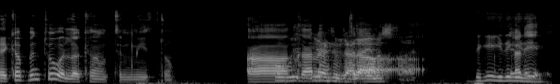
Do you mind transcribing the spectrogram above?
هي كانت بنته ولا كانت تلميذته؟ آه كانت يعتمد على أي آه، نسخة. دقيقة دقيقة, يعني دقيقة.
